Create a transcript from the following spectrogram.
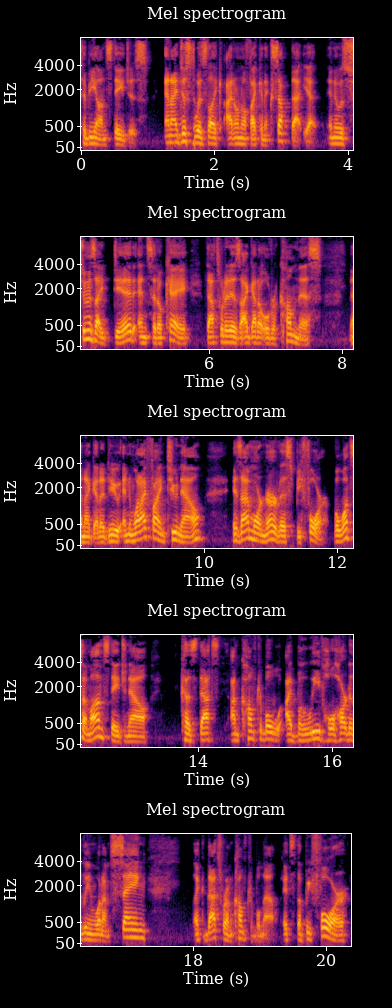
to be on stages. And I just was like, I don't know if I can accept that yet. And it was as soon as I did and said, okay, that's what it is. I got to overcome this and I got to do. And what I find too now is I'm more nervous before, but once I'm on stage now, because that's I'm comfortable. I believe wholeheartedly in what I'm saying. Like that's where I'm comfortable now. It's the before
